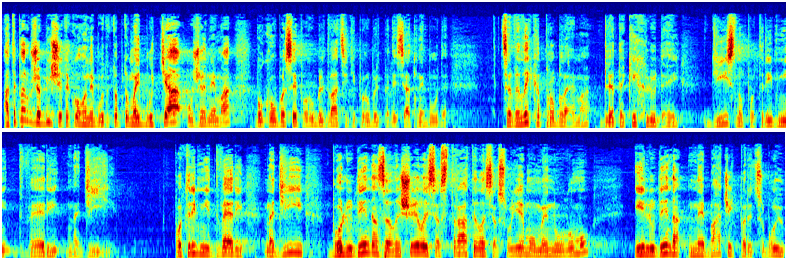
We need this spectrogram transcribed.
А тепер вже більше такого не буде. Тобто майбуття вже нема, бо ковбаси по рубль 20 і по рубль 50 не буде. Це велика проблема для таких людей. Дійсно потрібні двері надії. Потрібні двері надії, бо людина залишилася, стратилася в своєму минулому, і людина не бачить перед собою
